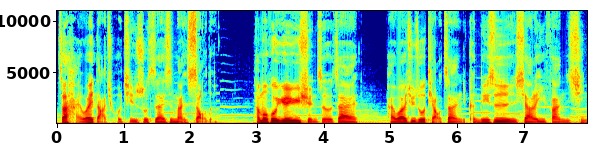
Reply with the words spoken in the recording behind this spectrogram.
在海外打球，其实说实在是蛮少的。他们会愿意选择在海外去做挑战，肯定是下了一番心。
